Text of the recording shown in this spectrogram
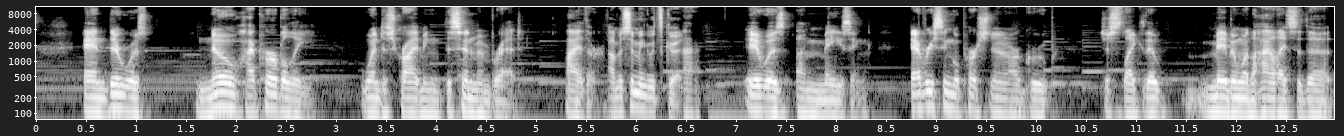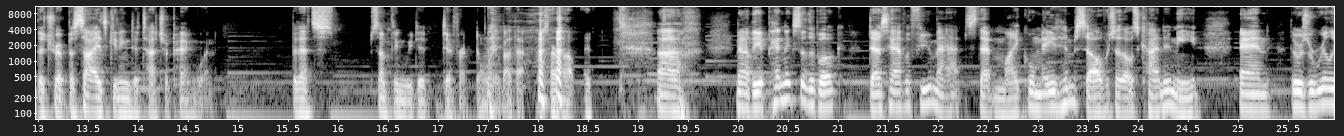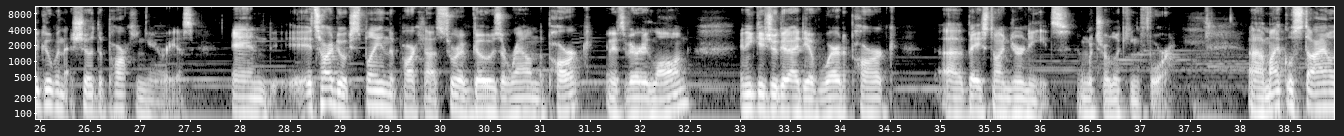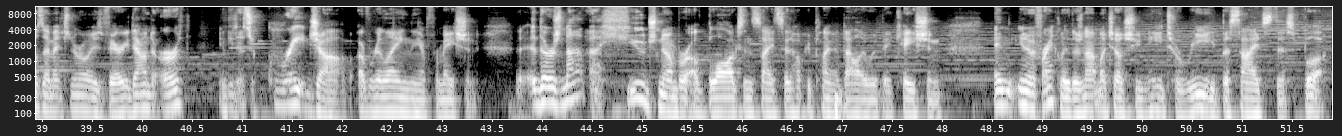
And there was no hyperbole when describing the cinnamon bread either. I'm assuming it's good. Uh, It was amazing. Every single person in our group, just like that, may have been one of the highlights of the, the trip, besides getting to touch a penguin. But that's something we did different. Don't worry about that. Sorry about it. Uh, now, the appendix of the book does have a few maps that Michael made himself, which I thought was kind of neat. And there was a really good one that showed the parking areas. And it's hard to explain the parking lot. It sort of goes around the park, and it's very long. And he gives you a good idea of where to park uh, based on your needs and what you're looking for. Uh, Michael's style, as I mentioned earlier, is very down to earth, and he does a great job of relaying the information. There's not a huge number of blogs and sites that help you plan a Dollywood vacation, and you know, frankly, there's not much else you need to read besides this book.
